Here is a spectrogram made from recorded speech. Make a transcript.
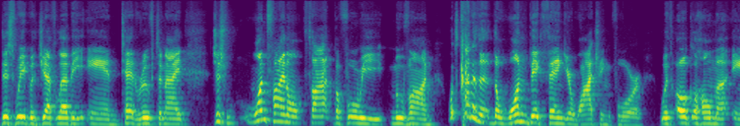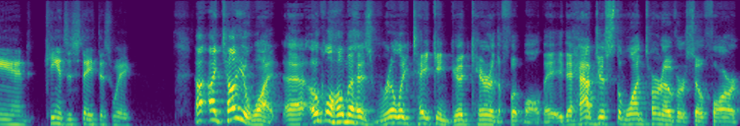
this week with Jeff Lebby and Ted Roof tonight. Just one final thought before we move on. What's kind of the, the one big thing you're watching for with Oklahoma and Kansas State this week? I, tell you what, uh, Oklahoma has really taken good care of the football. They they have just the one turnover so far.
